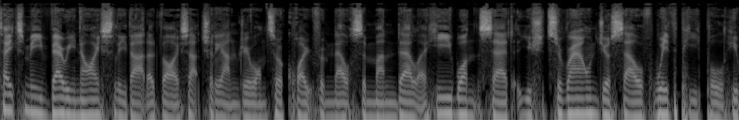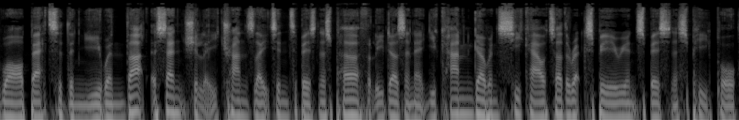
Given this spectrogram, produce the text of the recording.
Takes me very nicely that advice actually andrew onto a quote from nelson mandela. He once said you should surround yourself with people who are better than you and that essentially translates into business perfectly doesn't it? You can go and seek out other experienced business people.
